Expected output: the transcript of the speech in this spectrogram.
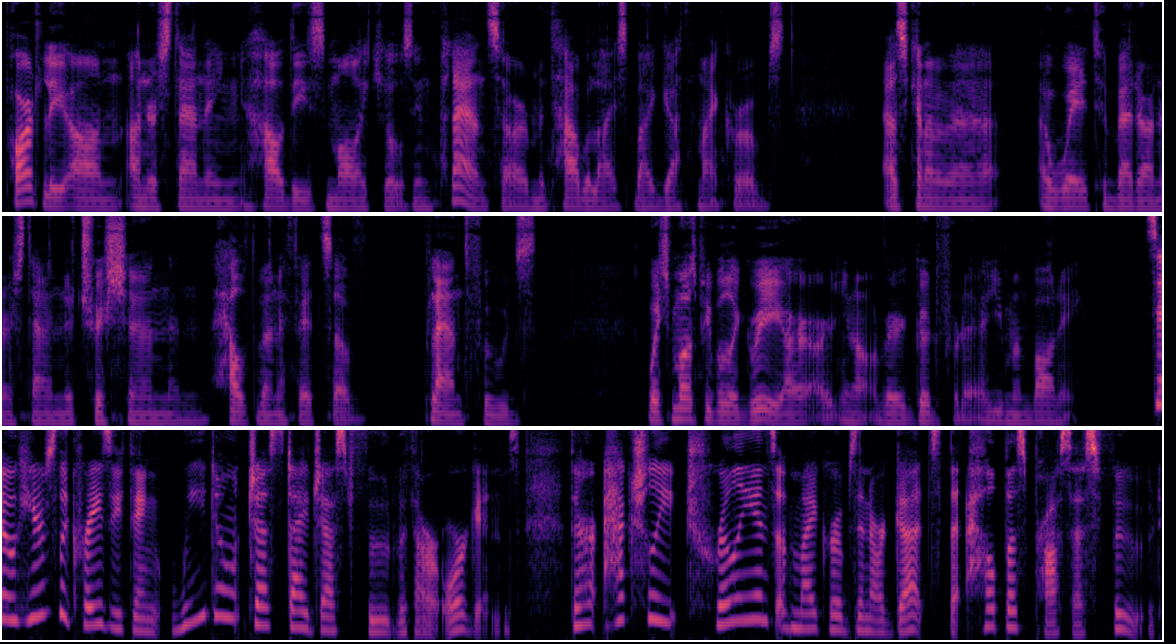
partly on understanding how these molecules in plants are metabolized by gut microbes as kind of a, a way to better understand nutrition and health benefits of plant foods, which most people agree are, are you know very good for the human body. So here's the crazy thing we don't just digest food with our organs. There are actually trillions of microbes in our guts that help us process food.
